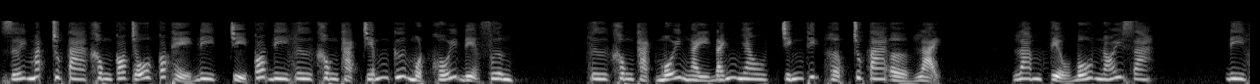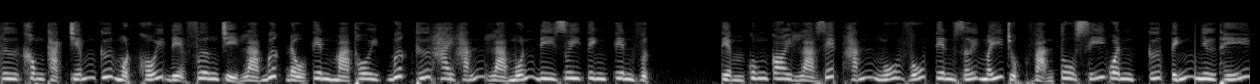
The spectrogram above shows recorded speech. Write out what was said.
dưới mắt chúng ta không có chỗ có thể đi, chỉ có đi hư không thạch chiếm cứ một khối địa phương. Hư không thạch mỗi ngày đánh nhau, chính thích hợp chúng ta ở lại. Lam tiểu bố nói ra. Đi hư không thạch chiếm cứ một khối địa phương chỉ là bước đầu tiên mà thôi, bước thứ hai hắn là muốn đi duy tinh tiên vực. Tiềm cung coi là giết hắn ngũ vũ tiên giới mấy chục vạn tu sĩ quân, cứ tính như thế,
